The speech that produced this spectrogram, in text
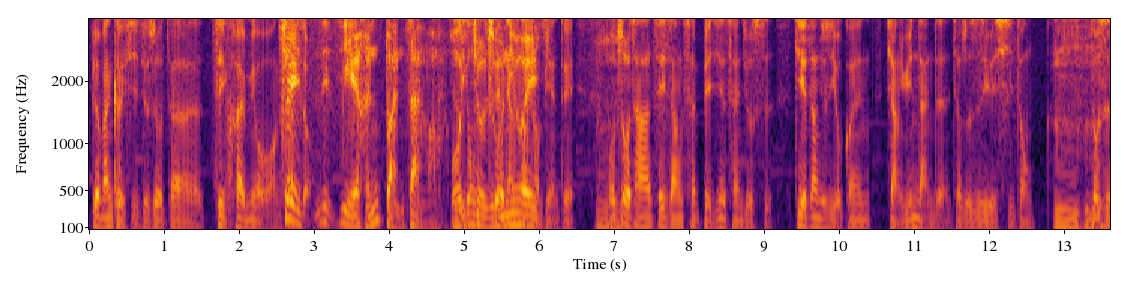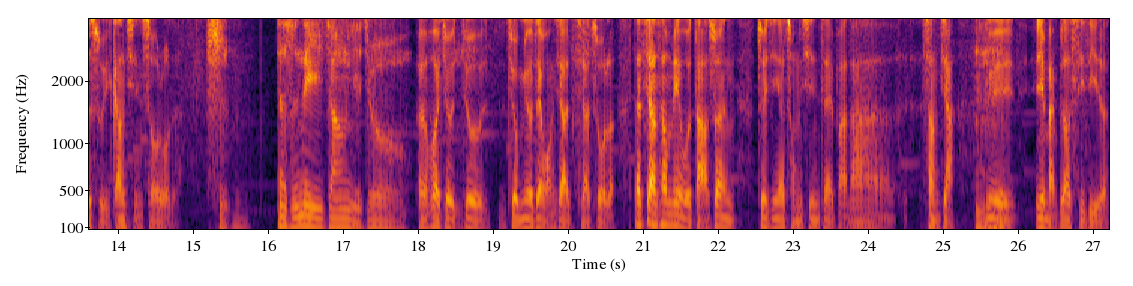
比较蛮可惜，就是说他这一块没有往下走，那也很短暂啊。我用做两张唱片，对，我做他这张城北京的城南旧事，第二张就是有关讲云南的，叫做日月西东，嗯，都是属于钢琴 solo 的，是，但是那一张也就呃，后来就就就没有再往下下做了。但这张唱片我打算最近要重新再把它上架，因为也买不到 CD 了。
